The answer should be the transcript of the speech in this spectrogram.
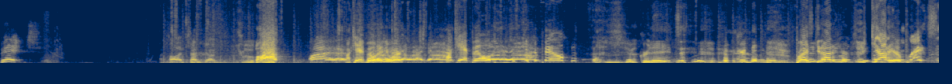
Bitch! I call it chug jug. Ah! Ah! I can't build anywhere. I can't build. I can't build. Grenades. Bryce, get out of here. Get out of here, Bryce.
